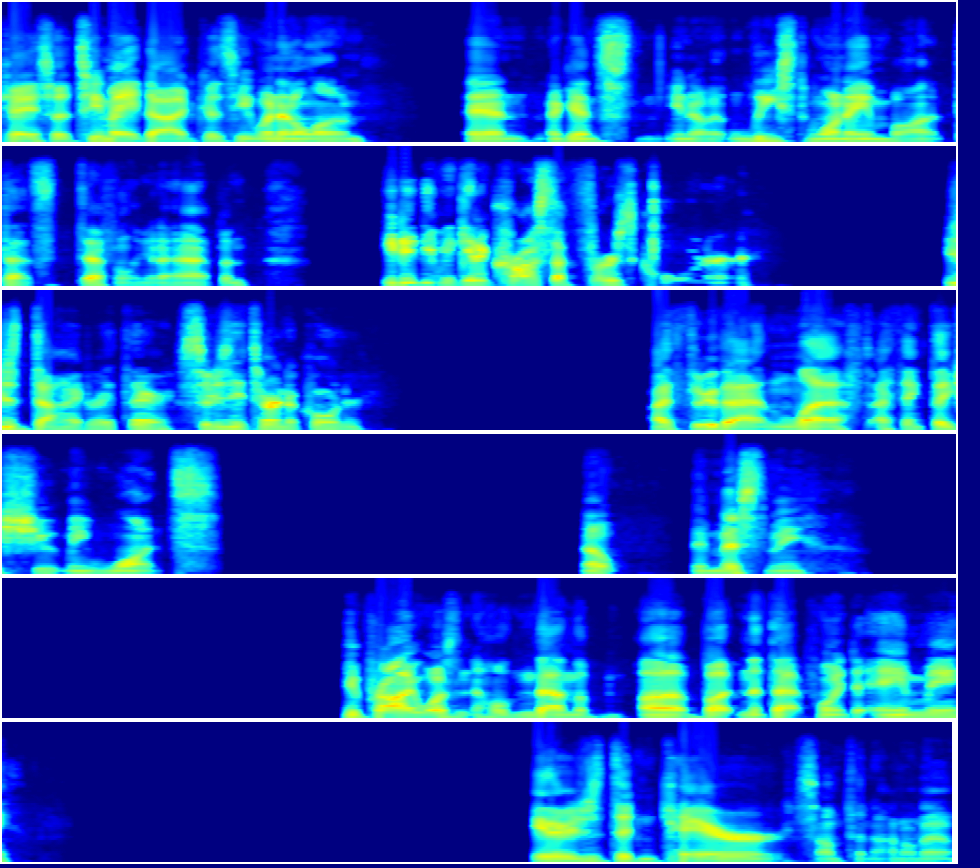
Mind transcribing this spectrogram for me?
Okay, so teammate died because he went in alone, and against you know at least one aimbot, that's definitely gonna happen. He didn't even get across the first corner. He just died right there as soon as he turned a corner. I threw that and left. I think they shoot me once. Nope, they missed me. He probably wasn't holding down the uh, button at that point to aim me. Either he just didn't care or something. I don't know.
